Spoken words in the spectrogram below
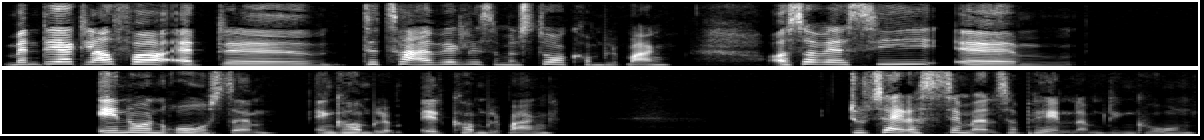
Men det er jeg glad for, at øh, det tager jeg virkelig som en stor kompliment. Og så vil jeg sige, øh, endnu en ros, Dan. En kompli- et kompliment. Du taler simpelthen så pænt om din kone.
